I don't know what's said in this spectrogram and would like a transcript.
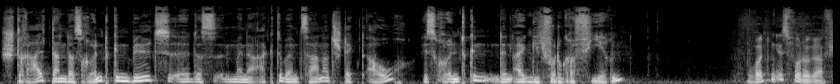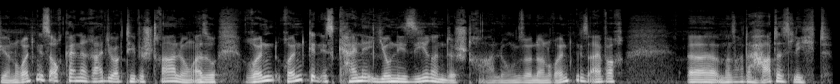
Strahlt dann das Röntgenbild, äh, das in meiner Akte beim Zahnarzt steckt, auch? Ist Röntgen denn eigentlich fotografieren? Röntgen ist fotografieren. Röntgen ist auch keine radioaktive Strahlung. Also Rön- Röntgen ist keine ionisierende Strahlung, sondern Röntgen ist einfach, äh, man sagt, hartes Licht.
